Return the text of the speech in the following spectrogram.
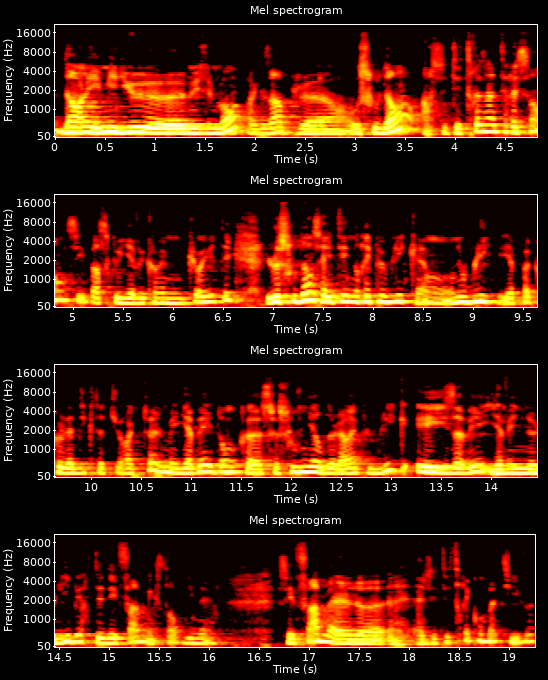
Dans les milieux euh, musulmans, par exemple euh, au Soudan, c'était très intéressant aussi parce qu'il y avait quand même une curiosité. Le Soudan, ça a été une république, hein, on oublie, il n'y a pas que la dictature actuelle, mais il y avait donc euh, ce souvenir de la république et ils avaient, il y avait une liberté des femmes extraordinaire. Ces femmes, elles, elles étaient très combatives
